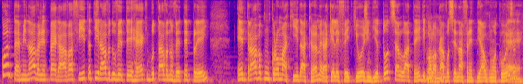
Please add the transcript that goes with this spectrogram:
Quando terminava, a gente pegava a fita, tirava do VT Rec, botava no VT Play entrava com o chroma key da câmera, aquele efeito que hoje em dia todo celular tem, de colocar você na frente de alguma coisa. É.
